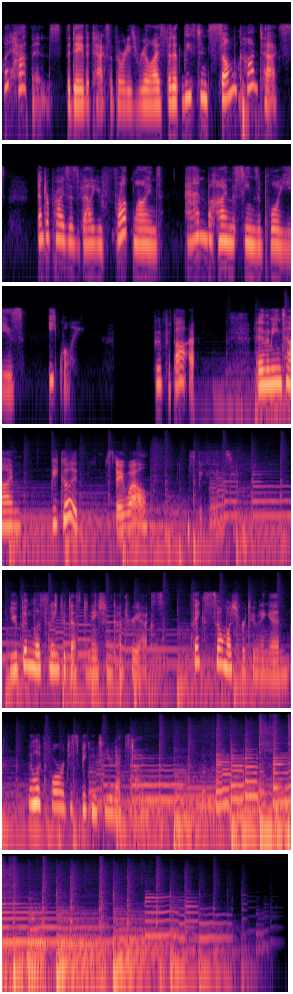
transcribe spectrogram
what happens the day that tax authorities realize that, at least in some contexts, enterprises value front lines and behind the scenes employees equally? Food for thought. And in the meantime, be good, stay well. Speak again soon. You've been listening to Destination Country X. Thanks so much for tuning in. We look forward to speaking to you next time.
